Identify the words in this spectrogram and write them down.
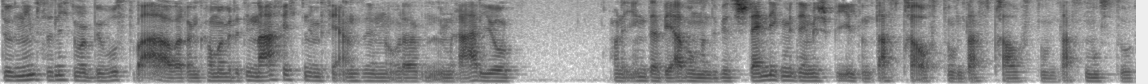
du, nimmst das nicht einmal bewusst wahr, aber dann kommen wieder die Nachrichten im Fernsehen oder im Radio oder irgendeine Werbung und du wirst ständig mit dem gespielt und das brauchst du und das brauchst du und das musst du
